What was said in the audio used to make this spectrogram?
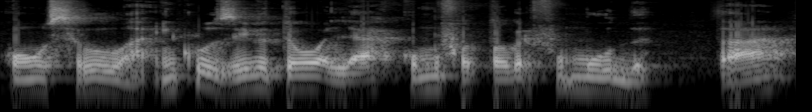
com o celular. Inclusive, o teu olhar como fotógrafo muda, tá?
